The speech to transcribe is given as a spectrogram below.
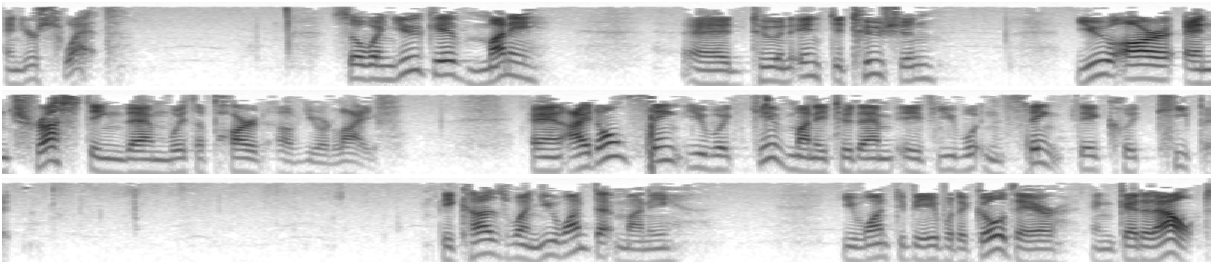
and your sweat. So when you give money uh, to an institution, you are entrusting them with a part of your life. And I don't think you would give money to them if you wouldn't think they could keep it. Because when you want that money, you want to be able to go there and get it out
